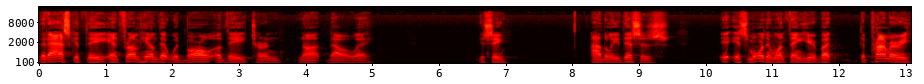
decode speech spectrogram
that asketh thee, and from him that would borrow of thee, turn not thou away. You see, I believe this is, it's more than one thing here, but the primary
